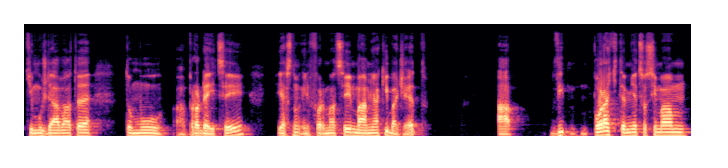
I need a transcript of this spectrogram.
tím už dáváte tomu prodejci jasnou informaci, mám nějaký budget a vy, poraďte mě, co si mám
